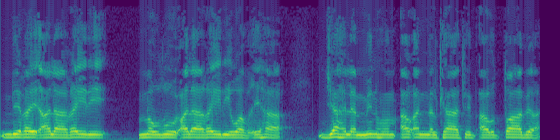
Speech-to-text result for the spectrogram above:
وبغير على غير موضوع على غير وضعها جهلا منهم أو أن الكاتب أو الطابع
